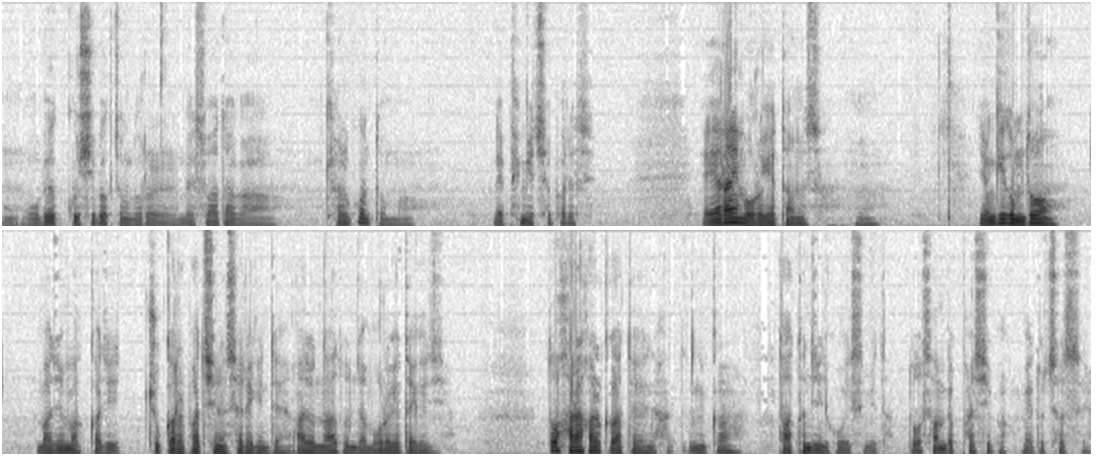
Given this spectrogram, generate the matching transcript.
590억 정도를 매수하다가 결국은 또 뭐 내팽개쳐 버렸어요. 에라이 모르겠다면서. 어. 연기금도 마지막까지 주가를 받치는 세력인데 아주 나도 이제 모르겠다 이거지. 또 하락할 것 같으니까 다 던지고 있습니다. 또 380억 매도 쳤어요.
